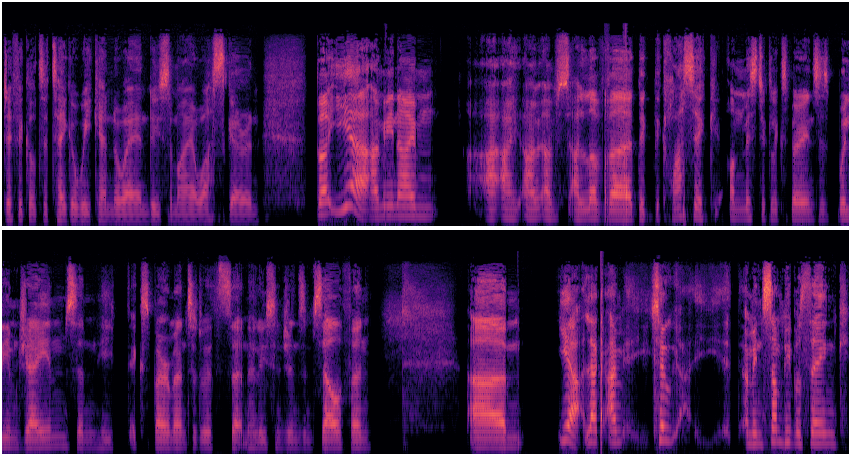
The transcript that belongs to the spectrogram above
difficult to take a weekend away and do some ayahuasca. And but yeah, I mean, I'm I I I love uh, the the classic on mystical experiences, William James, and he experimented with certain hallucinogens himself, and um, yeah, like I'm so. I mean, some people think,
